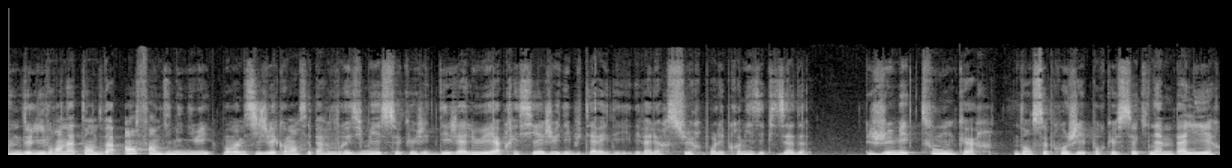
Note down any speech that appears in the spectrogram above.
de livres en attente va enfin diminuer. Bon, même si je vais commencer par vous résumer ce que j'ai déjà lu et apprécié, je vais débuter avec des, des valeurs sûres pour les premiers épisodes. Je mets tout mon cœur dans ce projet pour que ceux qui n'aiment pas lire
